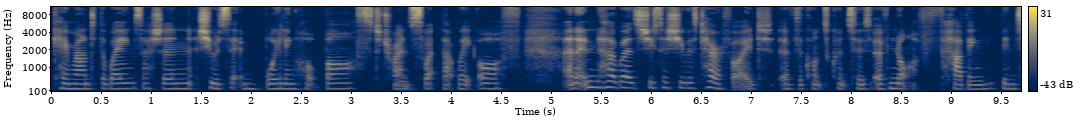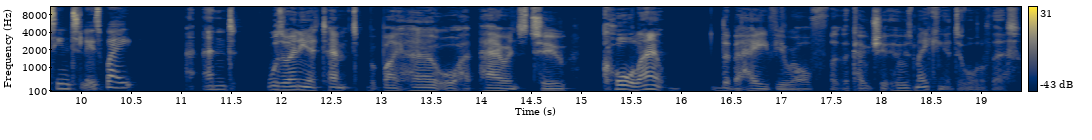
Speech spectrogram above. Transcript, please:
came round to the weighing session. She would sit in boiling hot baths to try and sweat that weight off. And in her words, she says she was terrified of the consequences of not having been seen to lose weight. And was there any attempt by her or her parents to call out the behaviour of the coach who was making her do all of this?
